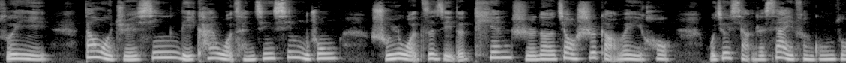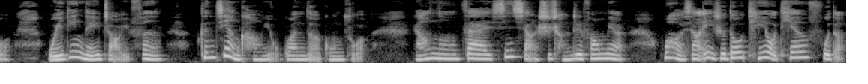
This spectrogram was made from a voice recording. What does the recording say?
所以，当我决心离开我曾经心目中属于我自己的天职的教师岗位以后，我就想着下一份工作，我一定得找一份跟健康有关的工作。然后呢，在心想事成这方面，我好像一直都挺有天赋的。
